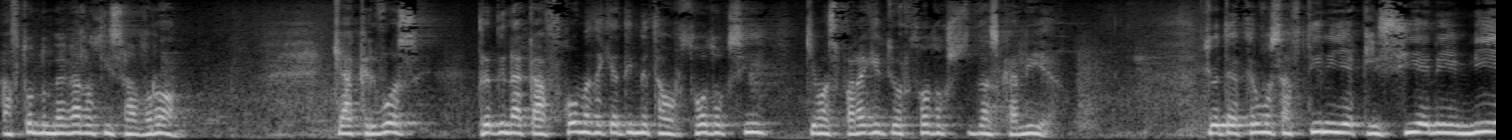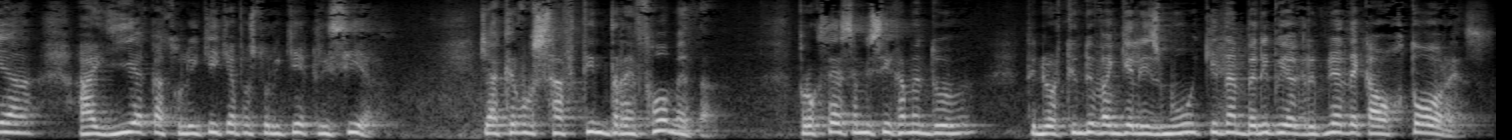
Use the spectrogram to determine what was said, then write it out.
αυτόν τον μεγάλο θησαυρό. Και ακριβώς πρέπει να καυχόμεθα γιατί είμαι τα ορθόδοξη και μας παράγεται η ορθόδοξη διδασκαλία. Διότι ακριβώς αυτή είναι η Εκκλησία, είναι η μία Αγία Καθολική και Αποστολική Εκκλησία. Και ακριβώς σε αυτήν τρεφόμεθα. Προχθές εμείς είχαμε την εορτή του Ευαγγελισμού και ήταν περίπου η αγρυπνία 18 ώρες.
